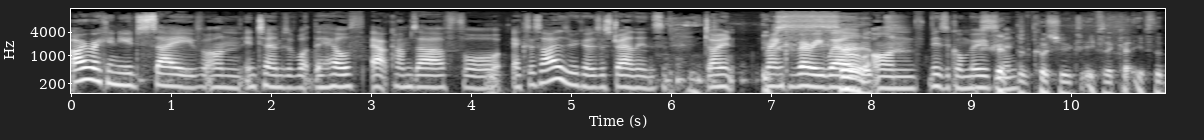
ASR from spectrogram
I reckon you'd save on in terms of what the health outcomes are for exercise because Australians don't rank very well on physical movement. Except, of course, you, if the cu- if the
